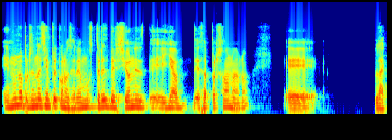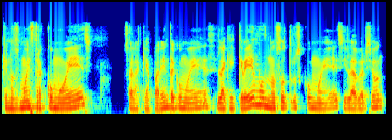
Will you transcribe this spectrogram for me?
en una persona siempre conoceremos tres versiones de ella, de esa persona, ¿no? Eh, la que nos muestra cómo es, o sea, la que aparenta cómo es, la que creemos nosotros cómo es y la versión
